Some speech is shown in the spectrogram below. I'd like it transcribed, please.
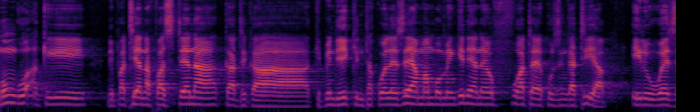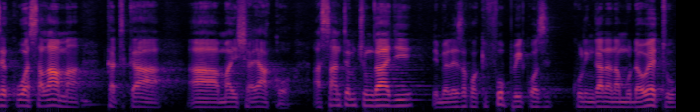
Mungu akinipatia nafasi tena katika kipindi hiki, nitakuelezea mambo mengine yanayofuata ya kuzingatia ili uweze kuwa salama katika uh, maisha yako. Asante mchungaji, nimeeleza kwa kifupi kwa kulingana na muda wetu.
